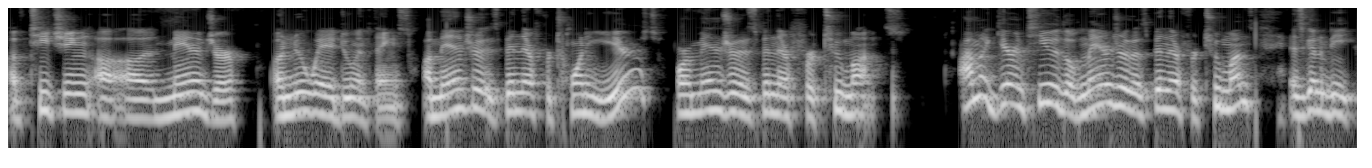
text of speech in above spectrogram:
of teaching a, a, manager a new way of doing things. A manager that's been there for 20 years or a manager that's been there for two months? I'm going to guarantee you the manager that's been there for two months is going to be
